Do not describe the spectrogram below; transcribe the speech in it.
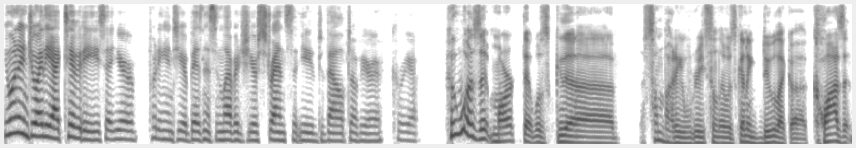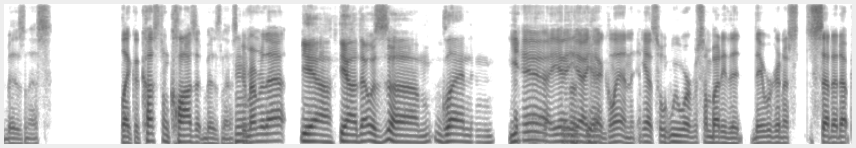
You want to enjoy the activities that you're putting into your business and leverage your strengths that you've developed over your career. Who was it, Mark? That was uh, somebody recently was going to do like a closet business, like a custom closet business. You Hmm. remember that? yeah, yeah. That was um, Glenn and Yeah, yeah, yeah, yeah, yeah. Glenn. Yeah, so we worked with somebody that they were going to set it up,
